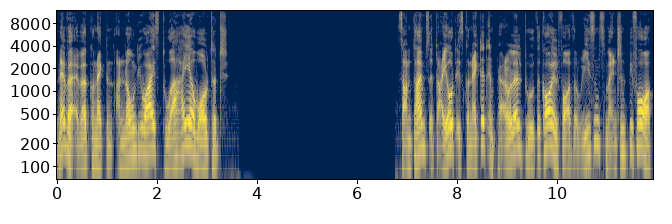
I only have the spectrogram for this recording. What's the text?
Never ever connect an unknown device to a higher voltage. Sometimes a diode is connected in parallel to the coil for the reasons mentioned before.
